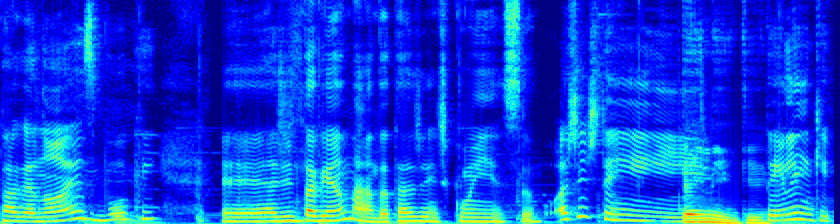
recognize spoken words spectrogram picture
Paga nós, Booking. É, a gente tá ganhando nada, tá, gente, com isso. A gente tem. Tem link. Tem link?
